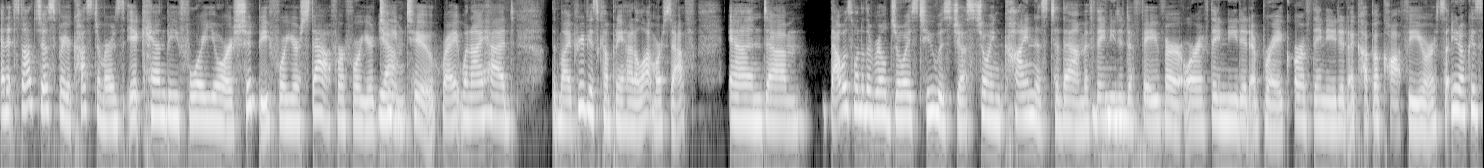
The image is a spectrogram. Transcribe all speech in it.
and it's not just for your customers, it can be for your should be for your staff or for your Yeah. team too, right? When I had the, my previous company I had a lot more staff and um that was one of the real joys too was just showing kindness to them if they needed a favor or if they needed a break or if they needed a cup of coffee or so- you know cuz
